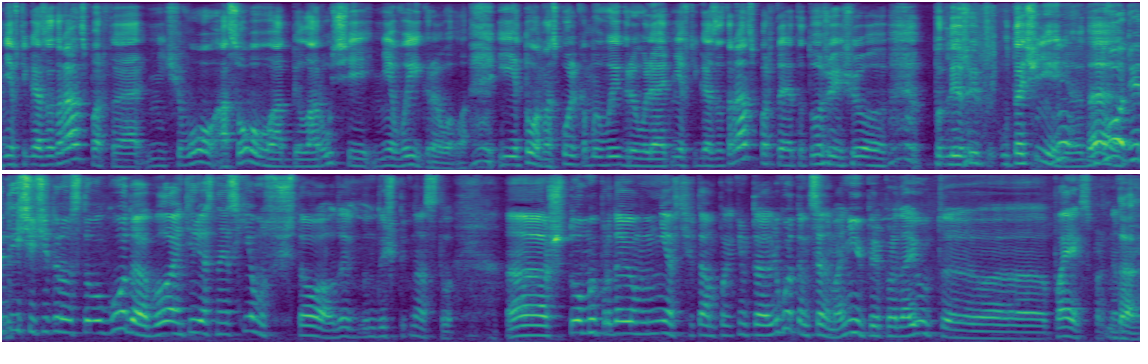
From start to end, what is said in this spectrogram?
нефтегазотранспорта, ничего особого от Белоруссии не выигрывала. И то, насколько мы выигрывали от нефтегазотранспорта, это тоже еще подлежит уточнению, ну, да? До 2014 года была интересная схема, существовала, до 2015 э, что мы продаем им нефть там по каким-то льготным ценам, они ее перепродают э, по экспортным. Да.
